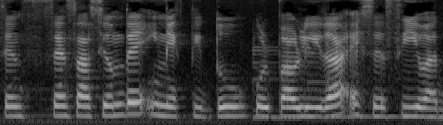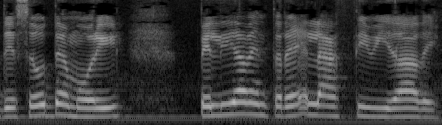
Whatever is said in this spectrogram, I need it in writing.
sensación de ineptitud, culpabilidad excesiva, deseos de morir, pérdida de interés en las actividades,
